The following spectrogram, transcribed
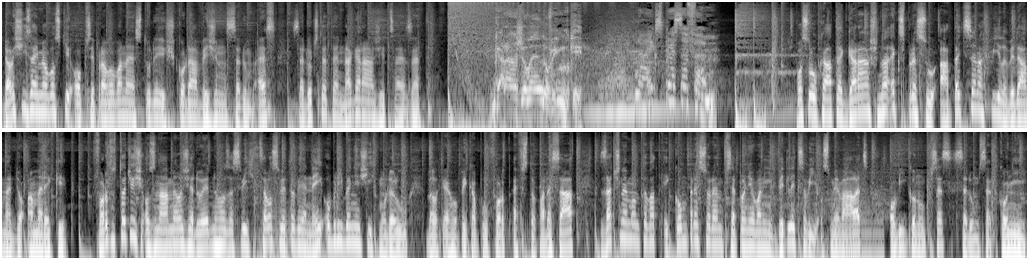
Další zajímavosti o připravované studii Škoda Vision 7S se dočtete na garáži CZ. Garážové novinky na Express FM. Posloucháte Garáž na Expressu a teď se na chvíli vydáme do Ameriky. Ford totiž oznámil, že do jednoho ze svých celosvětově nejoblíbenějších modelů, velkého pickupu Ford F-150, začne montovat i kompresorem přeplňovaný vidlicový osmiválec o výkonu přes 700 koní.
